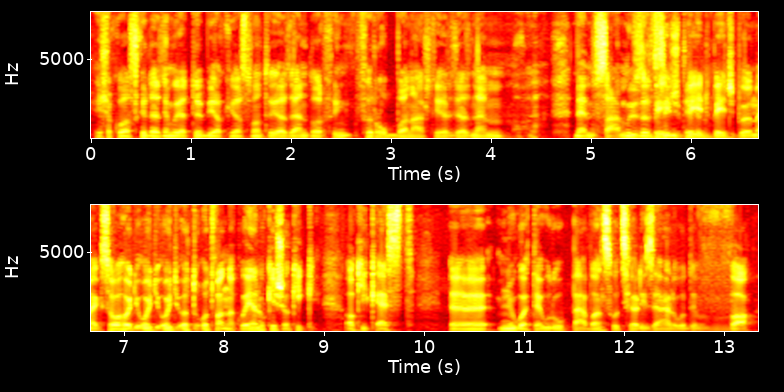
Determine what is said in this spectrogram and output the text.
és akkor azt kérdezném, hogy a többi, aki azt mondta, hogy az endorfin robbanást érzi, az nem, nem száműzött Bécs, Bécs, Bécsből meg. Szóval, hogy, hogy, hogy ott, ott vannak olyanok is, akik, akik ezt ö, Nyugat-Európában szocializálódva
